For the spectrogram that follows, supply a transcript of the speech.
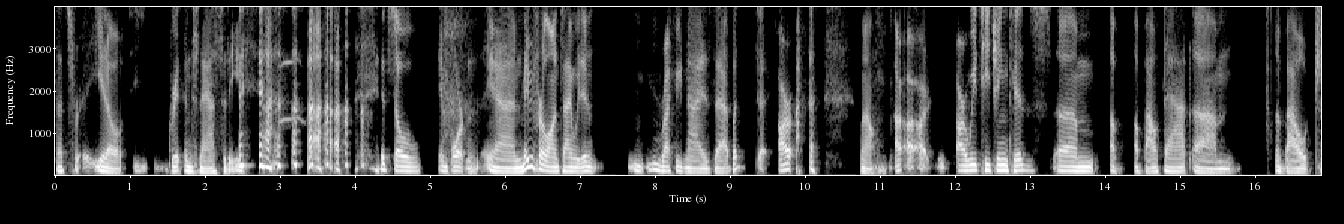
That's you know grit and tenacity. it's so important, and maybe for a long time we didn't recognize that. But uh, are well, are are, are we teaching kids um, ab- about that? Um, about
